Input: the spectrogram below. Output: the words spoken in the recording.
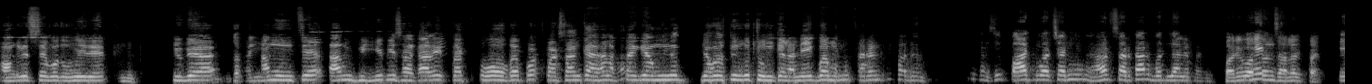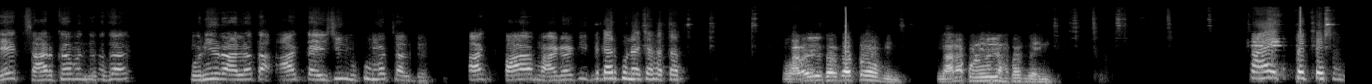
कांग्रेस से बहुत उम्मीद है. क्योंकि हम उनसे हम बीजेपी सरकार इतना वो हो गए परेशान का ऐसा लगता है कि हमने जबरदस्ती उनको चुन के लाने। एक बार सरकार अशी पाच वर्षांनी हर सरकार बदलायला पाहिजे परिवर्तन झालंच पाहिजे एक सारखं म्हणजे कसं कोणी राहिलं तर आज त्याची हुकूमत चालते. आज पा महागाई सरकार कुणाच्या हातात? महाराष्ट्र सरकार तो नाना पडोळेच्या हातात जाईल. काय एक्सपेक्टेशन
